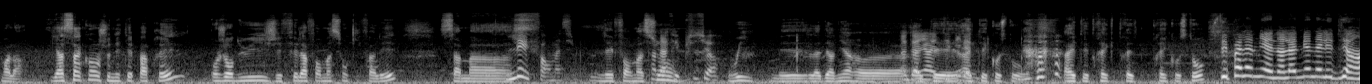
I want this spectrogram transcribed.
Voilà. Il y a cinq ans, je n'étais pas prêt. Aujourd'hui, j'ai fait la formation qu'il fallait. Ça m'a. Les formations. les formations. On a fait plusieurs. Oui, mais la dernière, euh, La dernière a, été a été costaud, a été très très très costaud. C'est pas la mienne, hein, la mienne elle est bien.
